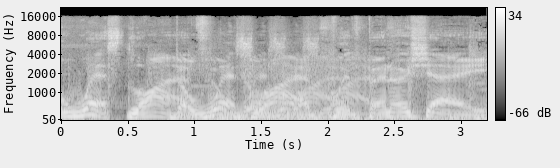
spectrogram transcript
West Live. The West Live with Ben O'Shea.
